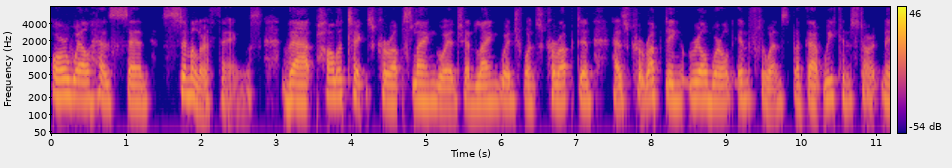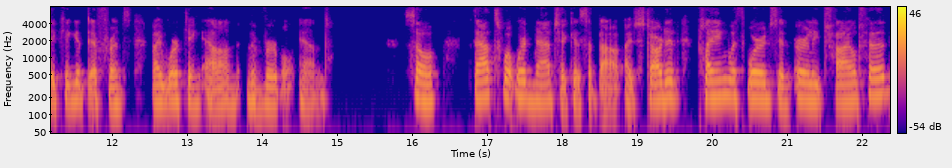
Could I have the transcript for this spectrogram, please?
Orwell has said similar things that politics corrupts language, and language, once corrupted, has corrupting real world influence, but that we can start making a difference by working on the verbal end. So that's what word magic is about. I started playing with words in early childhood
